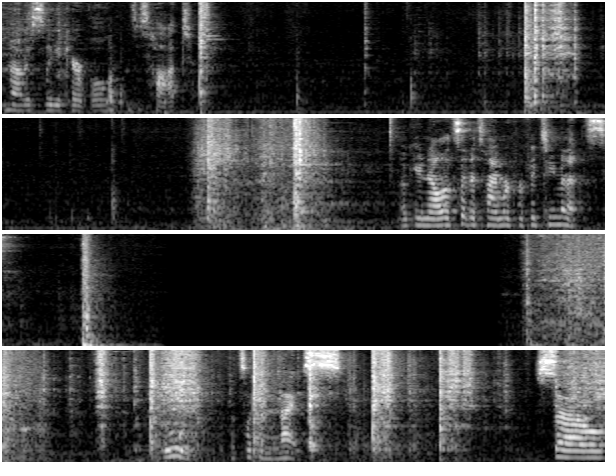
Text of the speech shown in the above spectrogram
And obviously be careful, this is hot. Okay, now let's set a timer for 15 minutes. Ooh, that's looking nice. So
